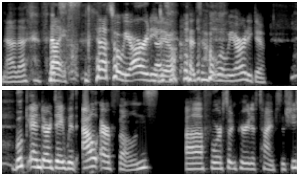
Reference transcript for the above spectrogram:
now that that's, Nice. That's what we already do. that's, that's what we already do. Bookend our day without our phones uh, for a certain period of time. So she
